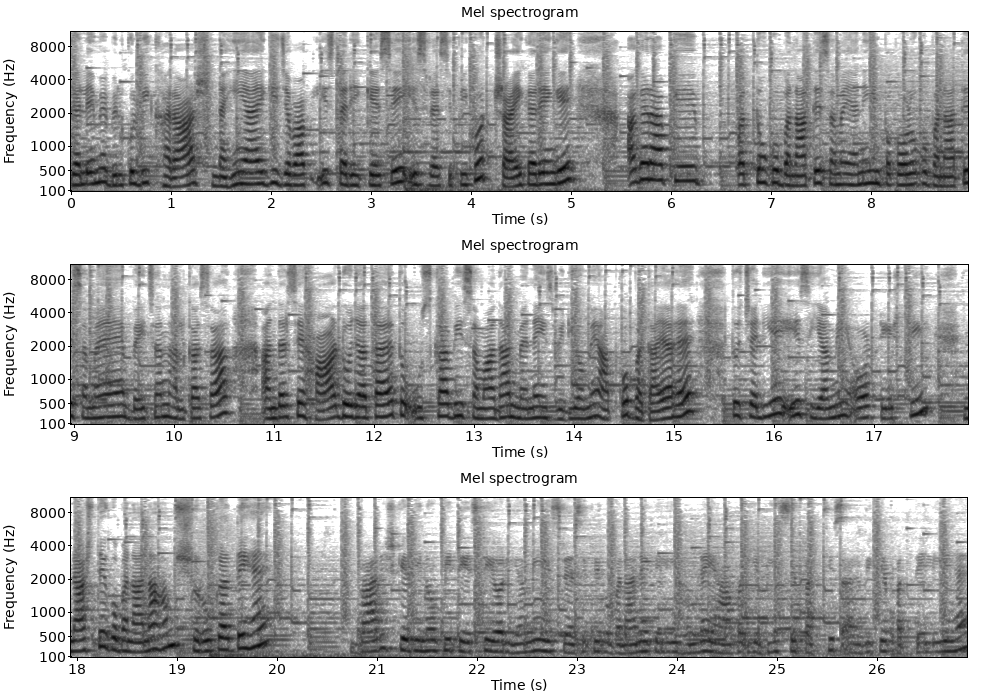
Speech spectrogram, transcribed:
गले में बिल्कुल भी खराश नहीं आएगी जब आप इस तरीके से इस रेसिपी को ट्राई करेंगे। अगर आपके पत्तों को बनाते समय, यानी इन पकौड़ों को बनाते समय बेसन हल्का सा अंदर से हार्ड हो जाता है तो उसका भी समाधान मैंने इस वीडियो में आपको बताया है। तो चलिए इस यमी और टेस्टी नाश्ते को बनाना हम शुरू करते हैं। बारिश के दिनों की टेस्टी और यमी इस रेसिपी को बनाने के लिए हमने यहाँ पर ये 20 से 25 अरबी के पत्ते लिए हैं।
